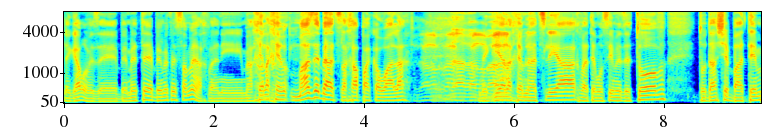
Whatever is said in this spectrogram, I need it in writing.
לגמרי, וזה באמת אה, באמת משמח, ואני מאחל לכם, מה זה בהצלחה פאקה וואלה? תודה רבה. תודה רבה. מגיע לכם להצליח, ואתם עושים את זה טוב. תודה שבאתם,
